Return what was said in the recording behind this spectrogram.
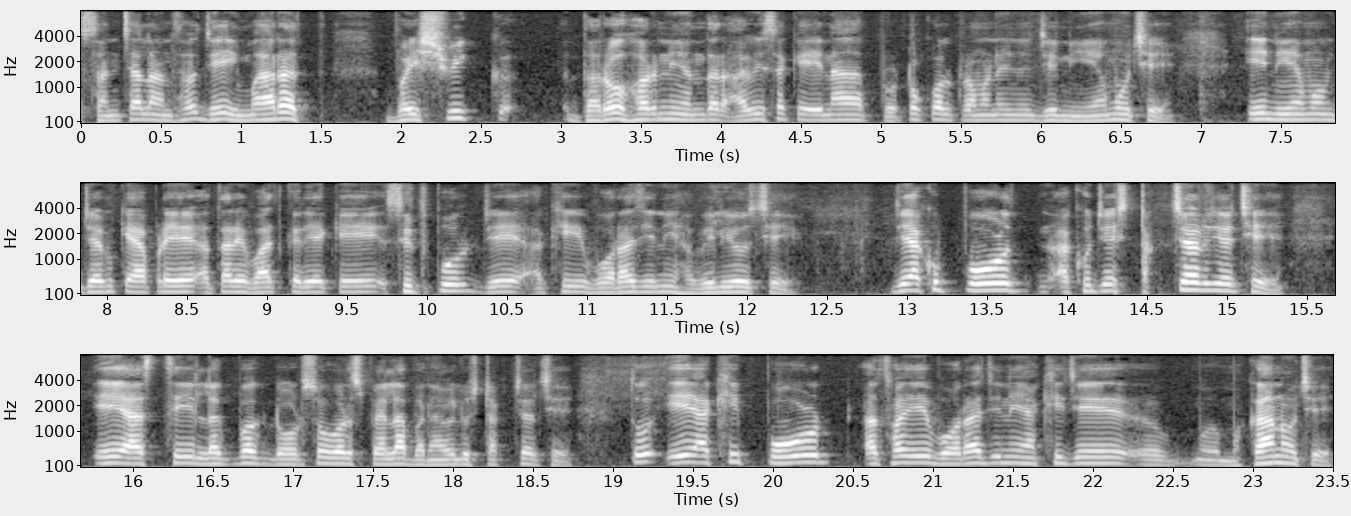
સંચાલન અથવા જે ઇમારત વૈશ્વિક ધરોહરની અંદર આવી શકે એના પ્રોટોકોલ પ્રમાણેના જે નિયમો છે એ નિયમો જેમ કે આપણે અત્યારે વાત કરીએ કે સિદ્ધપુર જે આખી વોરાજીની હવેલીઓ છે, જે આખું પોળ, આખું જે સ્ટ્રક્ચર જે છે, એ આજથી લગભગ દોઢસો વર્ષ પહેલાં બનાવેલું સ્ટ્રક્ચર છે. તો એ આખી પોળ અથવા એ વોરાજીની આખી જે મકાનો છે,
